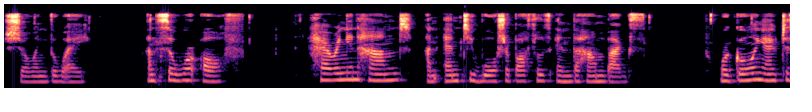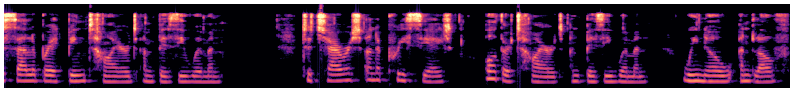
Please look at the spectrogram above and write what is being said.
showing the way. And so we're off, herring in hand and empty water bottles in the handbags. We're going out to celebrate being tired and busy women, to cherish and appreciate other tired and busy women we know and love,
